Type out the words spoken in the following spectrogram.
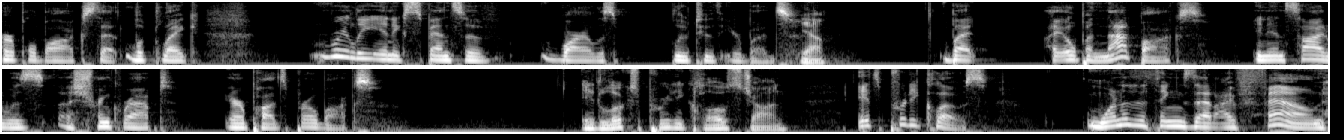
purple box that looked like really inexpensive wireless Bluetooth earbuds. yeah, But I opened that box, and inside was a shrink wrapped AirPods Pro box. it looks pretty close, John. It's pretty close. One of the things that I've found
